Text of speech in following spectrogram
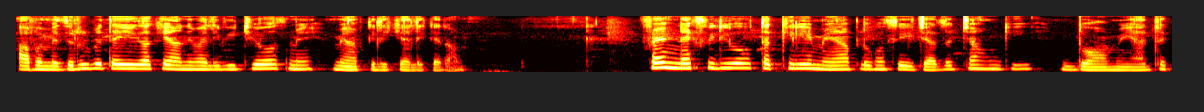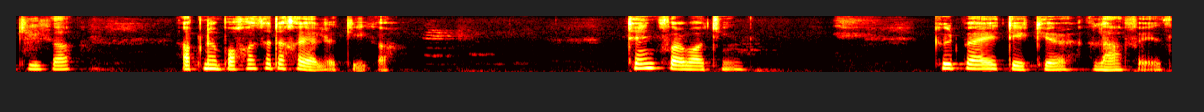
आप हमें ज़रूर बताइएगा कि आने वाली वीडियोस में मैं आपके लिए क्या लेकर आऊँ। फ्रेंड नेक्स्ट वीडियो तक के लिए मैं आप लोगों से इजाज़त चाहूँगी। दुआ में याद रखिएगा। अपना बहुत ज़्यादा ख्याल रखिएगा। Thanks for watching good bye take care अल्लाह हाफिज़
